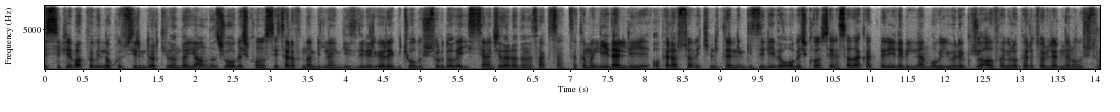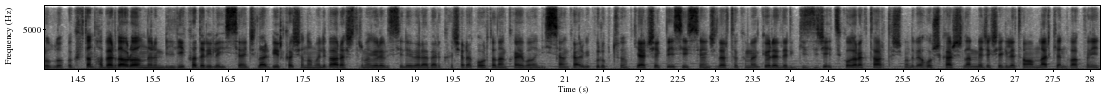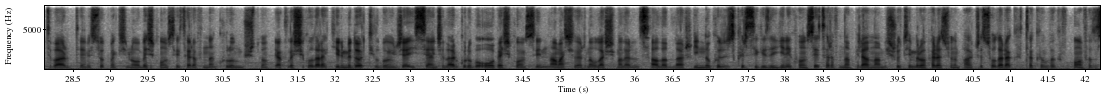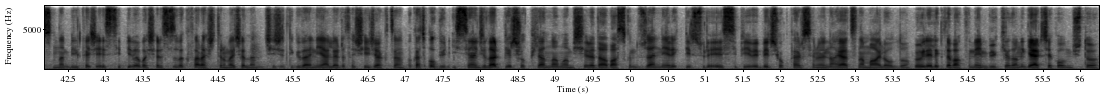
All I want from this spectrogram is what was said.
SCP Vakfı 1924 yılında yalnızca O5 Konseyi tarafından bilinen gizli bir görev gücü oluşturdu ve isyancılar adını taktı. Takımın liderliği, operasyon ve kimliklerinin gizliliği ve O5 Konseyi'ne sadakatleriyle bilinen mobil görev gücü Alfa 1 operatörlerinden oluşturuldu. Vakıftan haberdar olanların bildiği kadarıyla isyancılar birkaç anomali ve araştırma görevlisiyle beraber kaçarak ortadan kaybolan isyankar bir gruptu. Gerçekte ise isyancılar takımı görevleri gizlice etik olarak tartışmalı ve hoş karşılanmayacak şekilde tamamlarken vakfın itibarını temiz tutmak için O5 Konseyi tarafından kurulmuştu. Yaklaşık olarak 24 yıl boyunca isyancılar grubu O5 Konseyi'nin amaçlarına ulaşmalarını sağladılar. 1948'de yine konsey tarafından planlanmış rutin bir operasyonun parçası olarak takım vakıf muhafazasından birkaç SCP ve başarısız vakıf araştırmacılarını çeşitli güvenli yerlere taşıyacaktı. Fakat o gün isyancılar birçok planlanmamış yere daha baskın düzenleyerek bir sürü SCP ve birçok personelin hayatına mal oldu. Böylelikle vakfın en büyük yalanı gerçek olmuştu.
